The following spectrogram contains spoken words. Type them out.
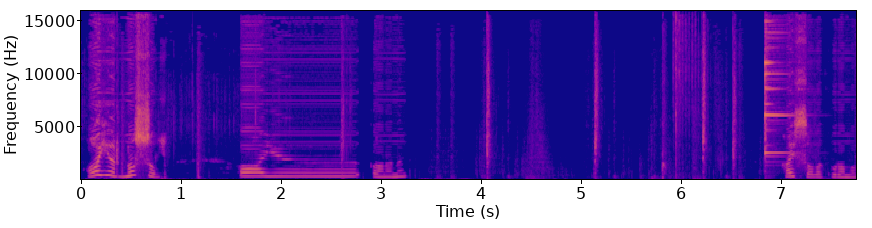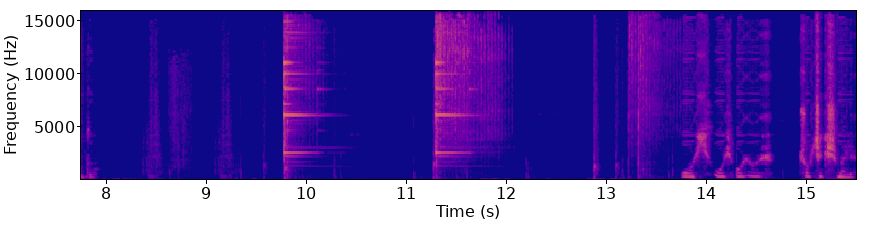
Hayır nasıl? Hayır. Ananın. Hay salak vuramadı. Uy uy uy uy. Çok çekişmeli.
